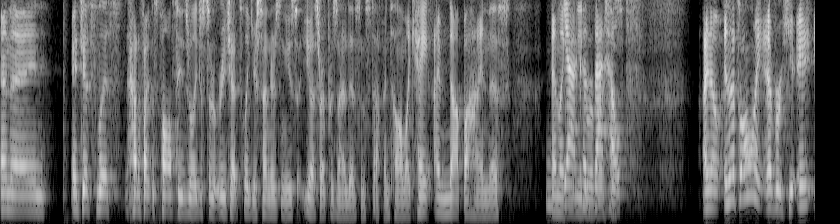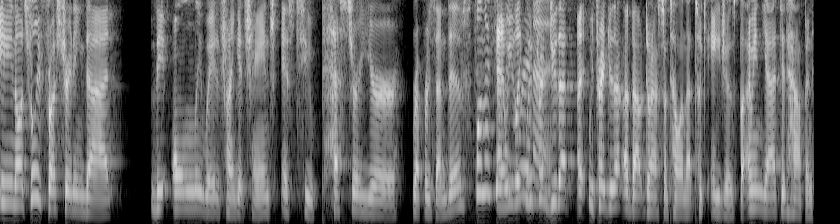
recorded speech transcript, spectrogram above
and then it just lists how to fight this policy is really just to reach out to like your senators and US, US representatives and stuff and tell them like hey i'm not behind this and like yeah, we need to because that reverse this. helps. I know, and that's all I ever hear. It- you know, it's really frustrating that the only way to try and get change is to pester your representatives. Well, and I feel and like we like we've tried to do that. Uh, we tried to do that about Don't Ask, Don't Tell, and that took ages. But I mean, yeah, it did happen.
